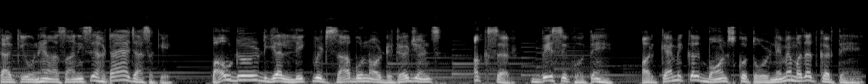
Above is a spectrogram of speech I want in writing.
ताकि उन्हें आसानी से हटाया जा सके। पाउडर्ड या लिक्विड साबुन और डिटर्जेंट्स अक्सर बेसिक होते हैं और केमिकल बॉन्ड्स को तोड़ने में मदद करते हैं।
